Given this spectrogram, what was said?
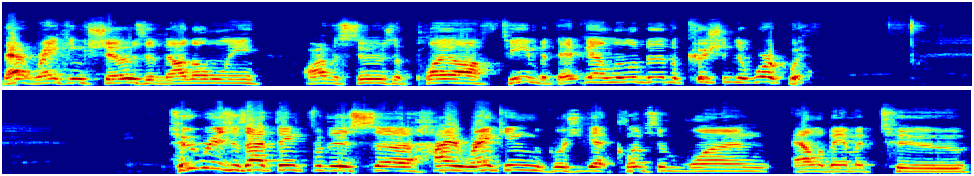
that ranking shows that not only are the Sooners a playoff team, but they've got a little bit of a cushion to work with. Two reasons I think for this uh, high ranking. Of course, you got Clemson one, Alabama two,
